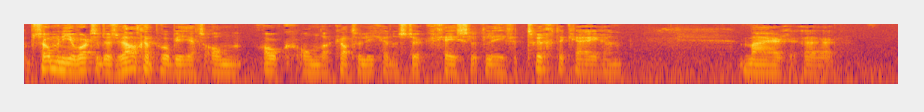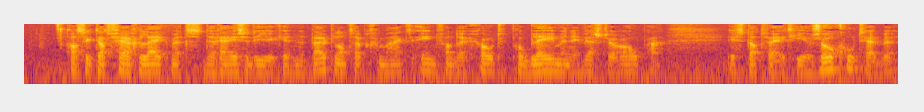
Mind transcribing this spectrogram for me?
op zo'n manier wordt er dus wel geprobeerd om ook onder katholieken een stuk geestelijk leven terug te krijgen. Maar eh, als ik dat vergelijk met de reizen die ik in het buitenland heb gemaakt, een van de grote problemen in West-Europa is dat wij het hier zo goed hebben,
